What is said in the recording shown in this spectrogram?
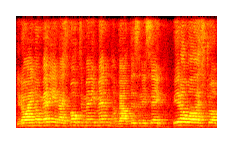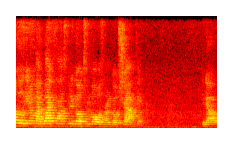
You know, I know many, and I spoke to many men about this, and they say, you know, well, I struggle. You know, my wife wants me to go to the mall with her and go shopping. You know,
